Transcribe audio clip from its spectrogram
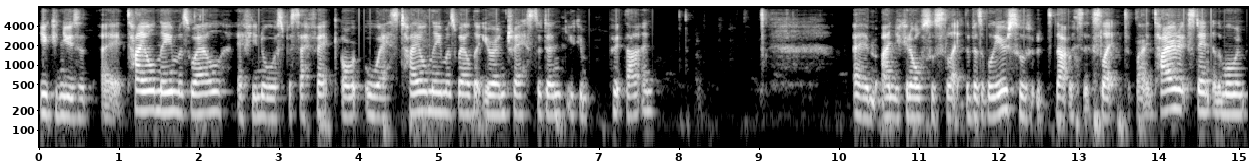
You can use a, a, tile name as well. If you know a specific or OS tile name as well that you're interested in, you can put that in. Um, and you can also select the visible area, so that would select my entire extent at the moment.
